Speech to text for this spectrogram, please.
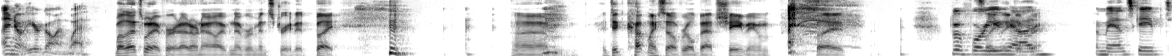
I know what you're going with. Well that's what i've heard i don't know i've never menstruated but um i did cut myself real bad shaving but Before you had different. a manscaped.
